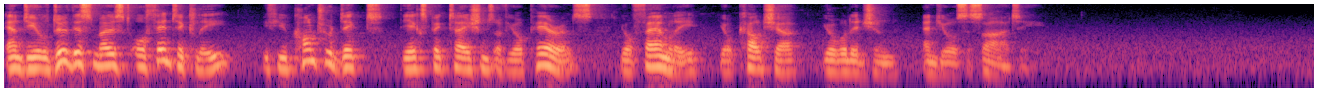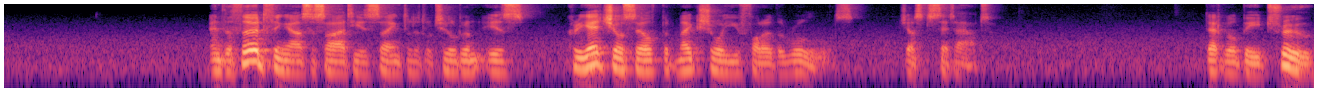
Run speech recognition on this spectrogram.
and you'll do this most authentically if you contradict the expectations of your parents, your family, your culture, your religion, and your society. And the third thing our society is saying to little children is create yourself, but make sure you follow the rules just set out. That will be true,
